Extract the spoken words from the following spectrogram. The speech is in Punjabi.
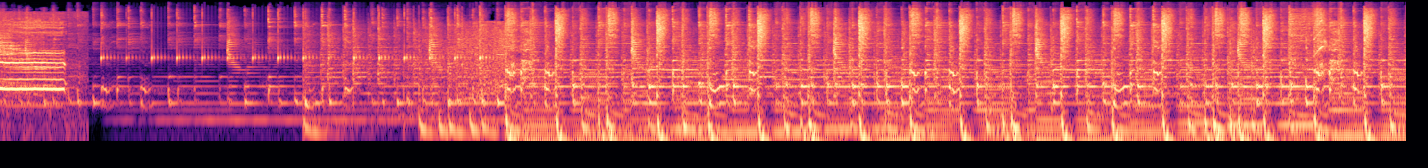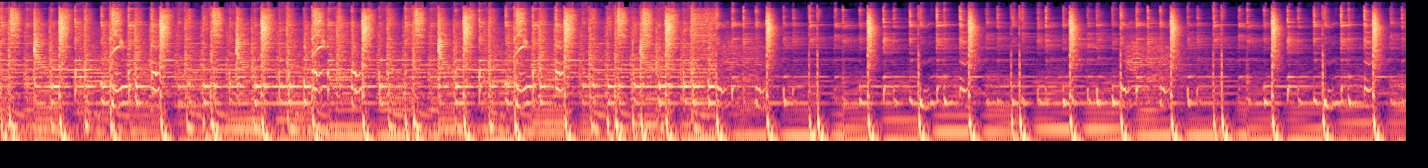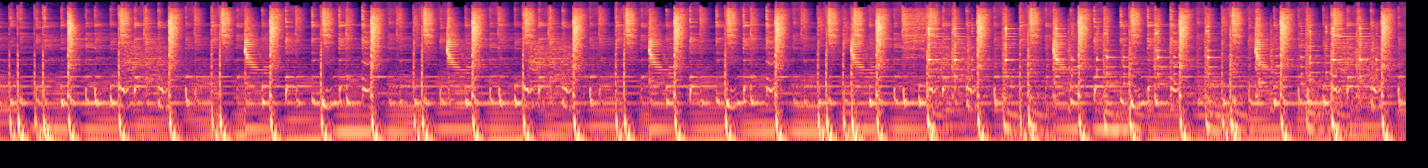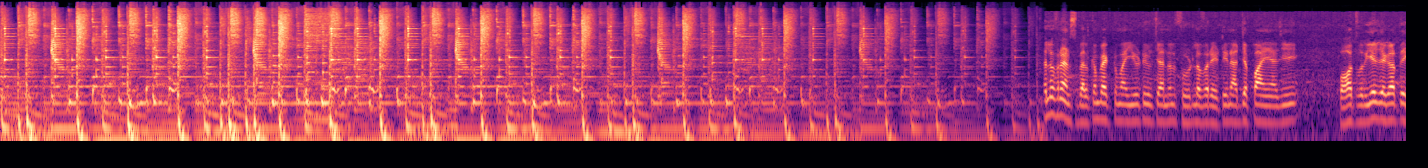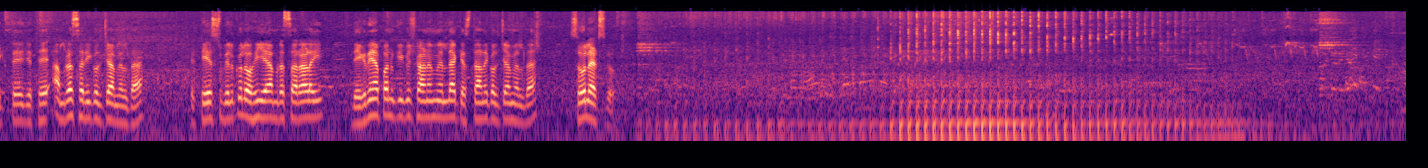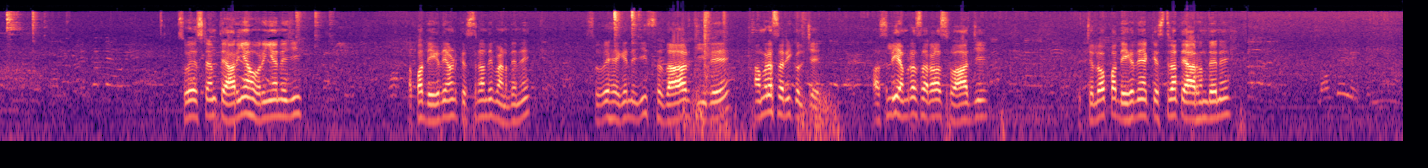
Hello friends welcome back to my YouTube channel food lover 18 ਅੱਜ ਆਪਾਂ ਆਏ ਆ ਜੀ ਬਹੁਤ ਵਧੀਆ ਜਗ੍ਹਾ ਤੇ ਇੱਕ ਤੇ ਜਿੱਥੇ ਅੰਮ੍ਰਿਤਸਰੀ ਕੁਲਚਾ ਮਿਲਦਾ ਹੈ। ਤੇ ਟੇਸਟ ਬਿਲਕੁਲ ਉਹੀ ਹੈ ਅੰਮ੍ਰਿਤਸਰ ਵਾਲਾ ਹੀ। ਦੇਖਦੇ ਹਾਂ ਆਪਾਂ ਨੂੰ ਕੀ ਕੁਝ ਖਾਣ ਨੂੰ ਮਿਲਦਾ ਕਿਸ ਤਰ੍ਹਾਂ ਦਾ ਕੁਲਚਾ ਮਿਲਦਾ ਸੋ ਲੈਟਸ ਗੋ ਸੋ ਇਸ ਟਾਈਮ ਤਿਆਰੀਆਂ ਹੋ ਰਹੀਆਂ ਨੇ ਜੀ। ਆਪਾਂ ਦੇਖਦੇ ਹਾਂ ਹੁਣ ਕਿਸ ਤਰ੍ਹਾਂ ਦੇ ਬਣਦੇ ਨੇ। ਸੋ ਇਹ ਹੈਗੇ ਨੇ ਜੀ ਸਰਦਾਰ ਜੀ ਦੇ ਅੰਮ੍ਰਿਤਸਰੀ ਕੁਲਚੇ। ਅਸਲੀ ਅੰਮ੍ਰਿਤਸਰ ਵਾਲਾ ਸਵਾਦ ਜੀ। ਚਲੋ ਆਪਾਂ ਦੇਖਦੇ ਹਾਂ ਕਿਸ ਤਰ੍ਹਾਂ ਤਿਆਰ ਹੁੰਦੇ ਨੇ।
